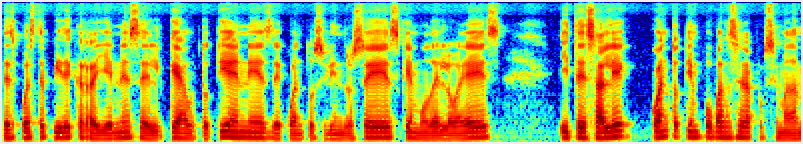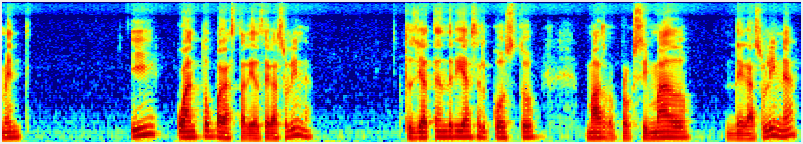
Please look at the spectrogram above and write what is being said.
Después te pide que rellenes el qué auto tienes, de cuántos cilindros es, qué modelo es y te sale cuánto tiempo vas a hacer aproximadamente y cuánto gastarías de gasolina. Entonces ya tendrías el costo más aproximado de gasolina,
